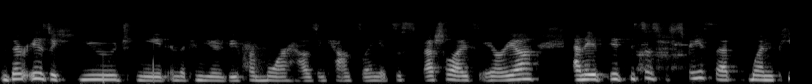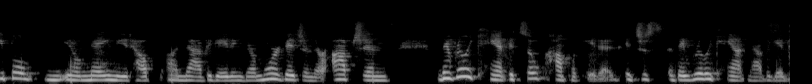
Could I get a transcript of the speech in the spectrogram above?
There is a huge need in the community for more housing counseling. It's a specialized area and it, it, it's a space that when people you know may need help on navigating their mortgage and their options they really can't it's so complicated it's just they really can't navigate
